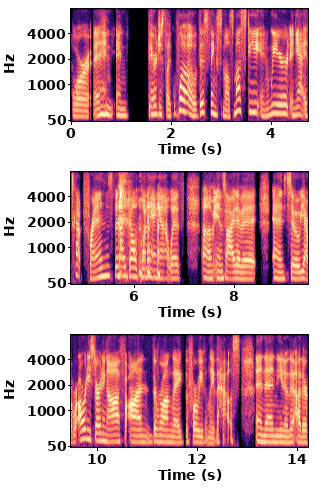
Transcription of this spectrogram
or, and, and they're just like, whoa, this thing smells musty and weird. And yeah, it's got friends that I don't want to hang out with um, inside of it. And so, yeah, we're already starting off on the wrong leg before we even leave the house. And then, you know, the other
